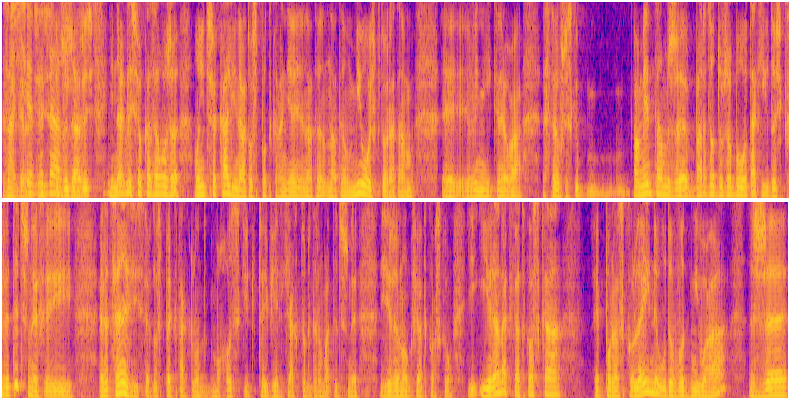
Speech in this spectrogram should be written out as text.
zagrać, się wydarzyć. wydarzyć. I nagle się okazało, że oni czekali na to spotkanie, na, te, na tę miłość, która tam y, wyniknęła z tego wszystkiego. Pamiętam, że bardzo dużo było takich dość krytycznych y, recenzji z tego spektaklu. Dmochowski, tutaj wielki aktor dramatyczny z Ireną Kwiatkowską. I Irena Kwiatkowska po raz kolejny udowodniła, że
